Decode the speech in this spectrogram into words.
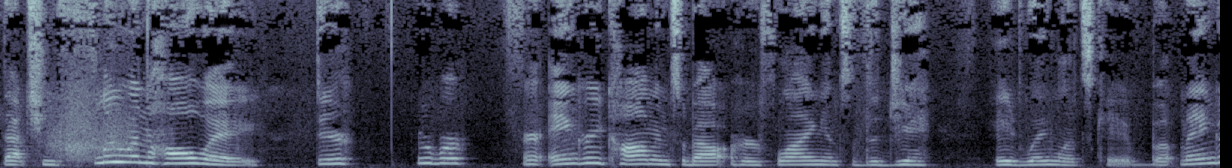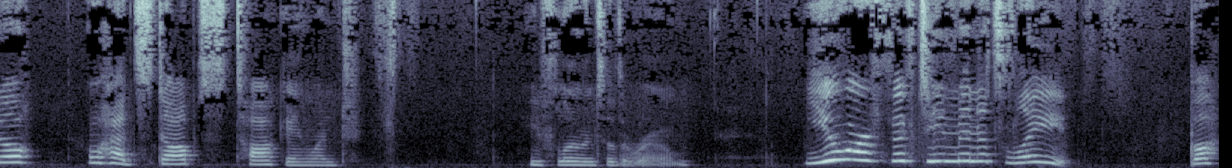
that she flew in the hallway. There were her angry comments about her flying into the Jade Winglets cave, but Mango who had stopped talking when he flew into the room. You are 15 minutes late, but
